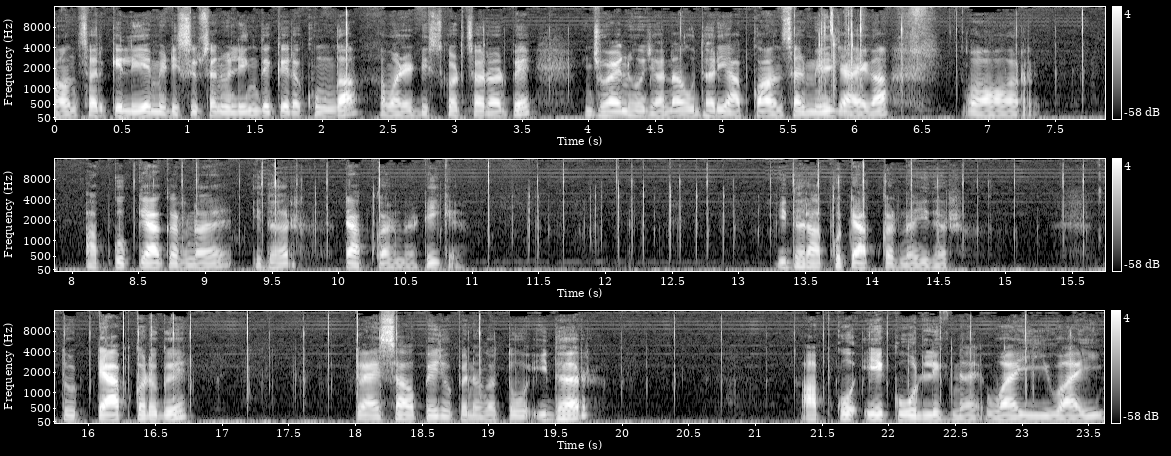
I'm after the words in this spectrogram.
आंसर के लिए मैं डिस्क्रिप्शन में लिंक दे के रखूँगा। हमारे डिस्कॉट सर्वर पे ज्वाइन हो जाना, उधर ही आपको आंसर मिल जाएगा। और आपको क्या करना है, इधर टैप करना है ठीक है? इधर आपको टैप करना है, इधर। तो टैप करोगे तो ऐसा पेज ओपन होगा। तो इधर आपको एक कोड लिखना है Y Y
